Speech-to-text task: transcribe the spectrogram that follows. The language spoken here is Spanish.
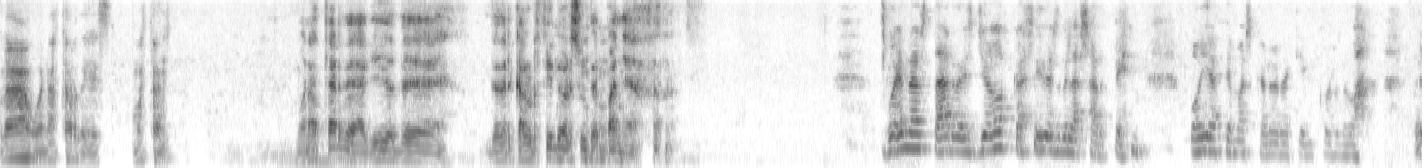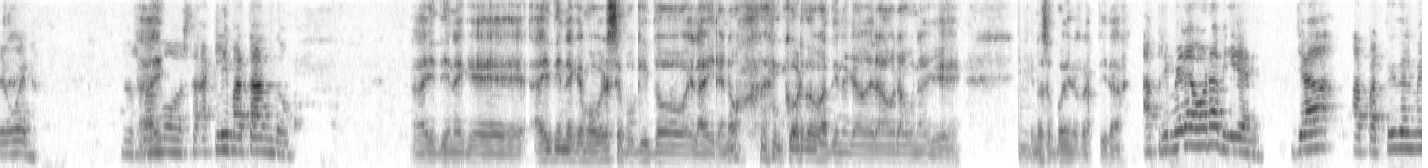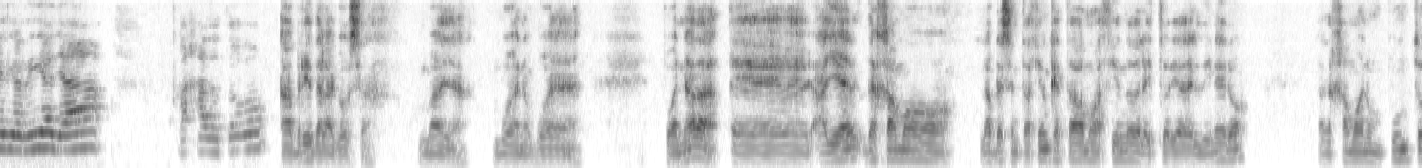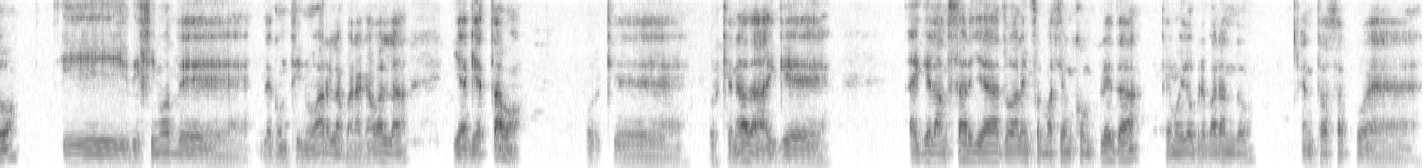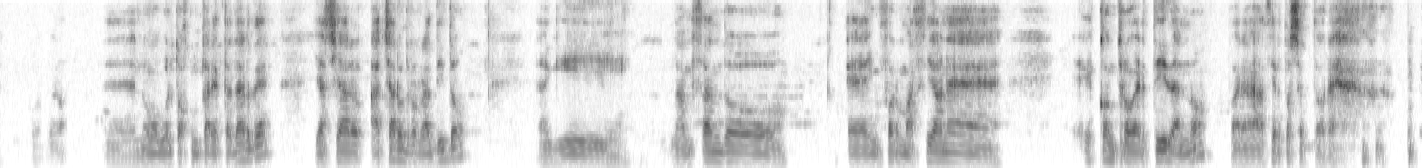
Hola, buenas tardes. ¿Cómo están? Buenas tardes, aquí desde, desde el calorcito del sur de España. Buenas tardes, yo casi desde la sartén. Hoy hace más calor aquí en Córdoba, pero bueno, nos vamos aclimatando. Ahí tiene que, ahí tiene que moverse poquito el aire, ¿no? En Córdoba tiene que haber ahora una que, no se puede ni respirar. A primera hora bien, ya a partir del mediodía ya bajado todo. Aprieta la cosa, vaya. Bueno, pues, pues nada, eh, ayer dejamos la presentación que estábamos haciendo de la historia del dinero, la dejamos en un punto y dijimos de, continuarla para acabarla y aquí estamos porque, porque nada, hay que, hay que lanzar ya toda la información completa que hemos ido preparando. Entonces, pues, pues bueno, eh, nos hemos vuelto a juntar esta tarde y a echar, echar otro ratito aquí lanzando eh, informaciones eh, controvertidas, ¿no? Para ciertos sectores.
